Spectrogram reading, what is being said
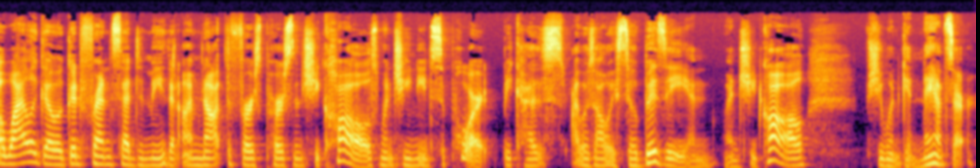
A while ago, a good friend said to me that I'm not the first person she calls when she needs support because I was always so busy. And when she'd call, she wouldn't get an answer.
